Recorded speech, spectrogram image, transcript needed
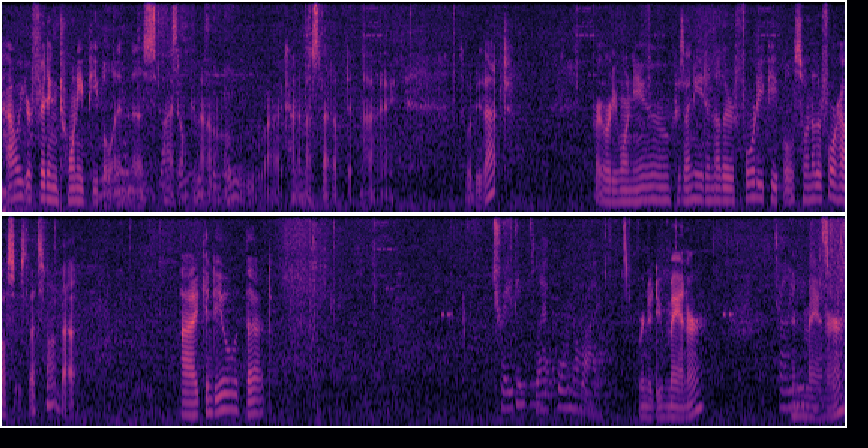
How you're fitting 20 people in this, I don't know. Ooh, I kind of messed that up, didn't I? So we'll do that. Priority 1U, because I need another 40 people, so another 4 houses. That's not bad. I can deal with that. Trading platform arrived. We're going to do manor. And manor.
